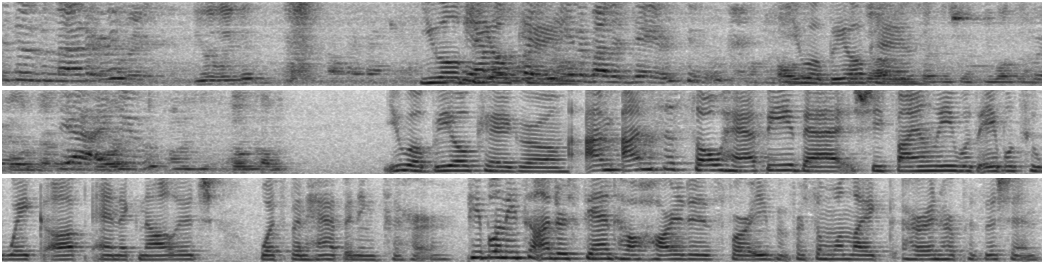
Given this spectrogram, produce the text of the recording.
It doesn't matter. You're leaving. You will be Yeah, most likely in about a day or two. You will be okay. an extension If you want them photographed. Yeah, I before, do. They'll come. You will be okay, girl. I'm I'm just so happy that she finally was able to wake up and acknowledge what's been happening to her. People need to understand how hard it is for even for someone like her in her position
